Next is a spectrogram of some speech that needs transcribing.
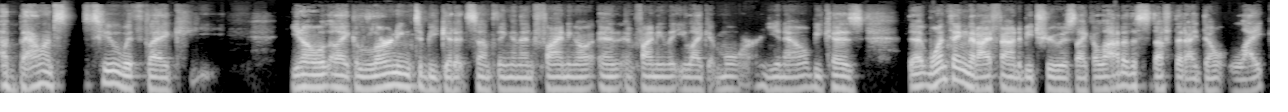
a balance too with like you know like learning to be good at something and then finding out and, and finding that you like it more you know? Because that one thing that i found to be true is like a lot of the stuff that i don't like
